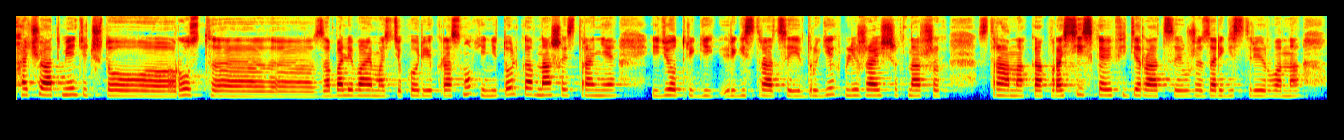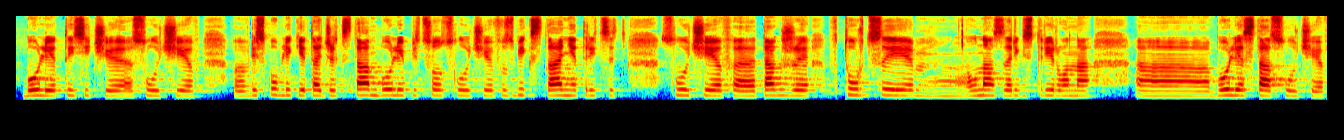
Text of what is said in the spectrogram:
хочу отметить, что рост э, заболеваемости кори и краснухи не только в нашей стране, идет реги- регистрация и в других ближайших наших странах, как в Российской Федерации уже зарегистрировано более тысячи случаев, в Республике Таджикистан более 500 случаев, в Узбекистане 30 случаев, э, также в Турции у нас зарегистрировано э, более 100 случаев.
